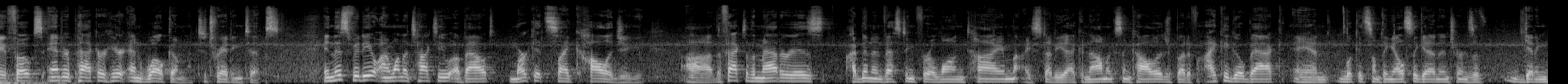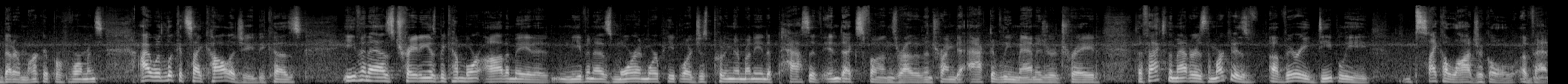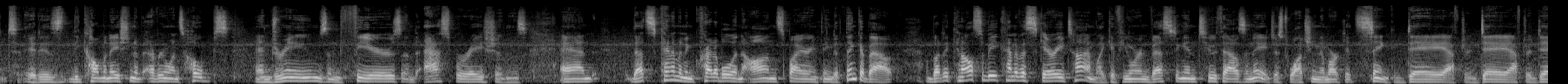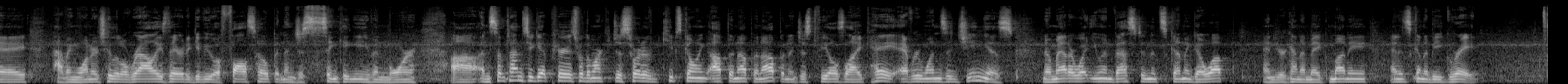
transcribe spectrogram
Hey folks, Andrew Packer here, and welcome to Trading Tips. In this video, I want to talk to you about market psychology. Uh, the fact of the matter is, I've been investing for a long time. I studied economics in college, but if I could go back and look at something else again in terms of getting better market performance, I would look at psychology because even as trading has become more automated, and even as more and more people are just putting their money into passive index funds rather than trying to actively manage or trade, the fact of the matter is the market is a very deeply psychological event. It is the culmination of everyone's hopes and dreams and fears and aspirations. And that's kind of an incredible and awe inspiring thing to think about. But it can also be kind of a scary time. Like if you were investing in 2008, just watching the market sink day after day after day, having one or two little rallies there to give you a false hope, and then just sinking even more. Uh, and sometimes you get periods where the market just sort of keeps going up and up and up, and it just feels like, hey, everyone's a genius. No matter what you invest in, it's going to go up, and you're going to make money, and it's going to be great.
